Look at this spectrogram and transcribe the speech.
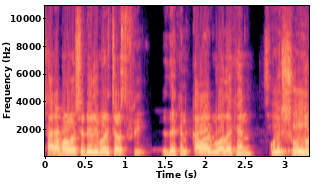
সারা বাংলাদেশে ডেলিভারি চার্জ ফ্রি দেখেন কালারগুলো দেখেন অনেক সুন্দর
